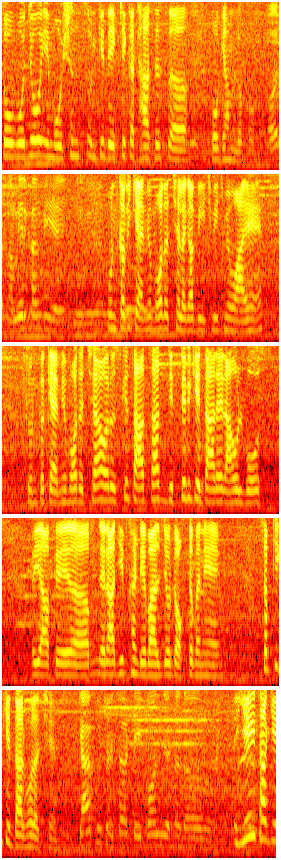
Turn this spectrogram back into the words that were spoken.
तो वो जो इमोशंस उनके देख के कथासिस हो गया हम लोग को। और आमिर खान भी है इस मूवी में। उनका भी कैमियो बहुत अच्छा लगा बीच बीच में वो आए हैं तो उनका कैमियो बहुत अच्छा है और उसके साथ साथ जितने भी किरदार हैं राहुल बोस या फिर राजीव खंडेवाल जो डॉक्टर बने हैं सबके किरदार बहुत अच्छे हैं। क्या कुछ ऐसा टेक ऑन जैसा था? यही था कि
